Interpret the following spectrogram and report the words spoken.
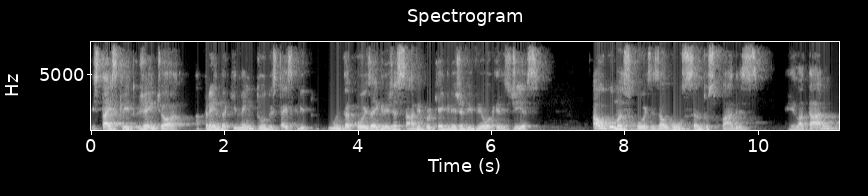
Está escrito, gente, ó, aprenda que nem tudo está escrito. Muita coisa a igreja sabe porque a igreja viveu aqueles dias. Algumas coisas, alguns santos padres relataram,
